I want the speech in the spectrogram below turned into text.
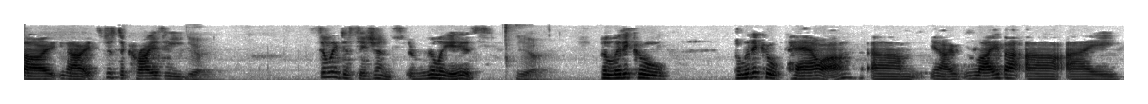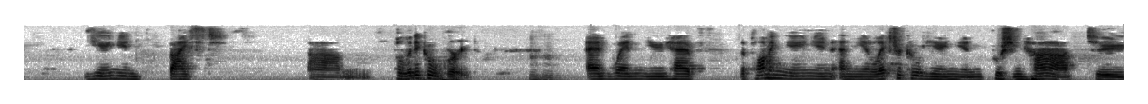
So, you know, it's just a crazy, yeah. silly decisions. It really is. Yeah. Political political power, um, you know, Labor are a union-based um, political group, mm-hmm. and when you have the plumbing union and the electrical union pushing hard to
